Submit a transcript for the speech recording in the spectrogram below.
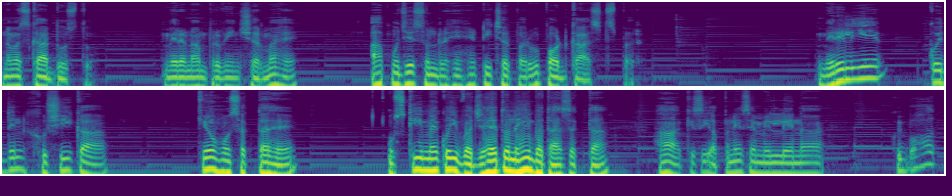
नमस्कार दोस्तों, मेरा नाम प्रवीण शर्मा है। आप मुझे सुन रहे हैं टीचर पर्व पॉडकास्ट्स पर। मेरे लिए कोई दिन खुशी का क्यों हो सकता है, उसकी मैं कोई वजह तो नहीं बता सकता। हाँ किसी अपने से मिल लेना, कोई बहुत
